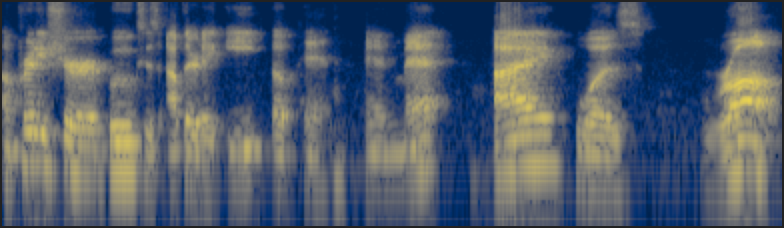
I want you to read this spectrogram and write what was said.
I'm pretty sure Boogs is out there to eat a pin. And Matt, I was wrong.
